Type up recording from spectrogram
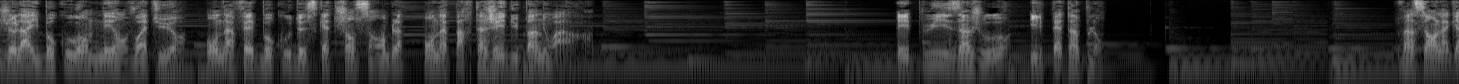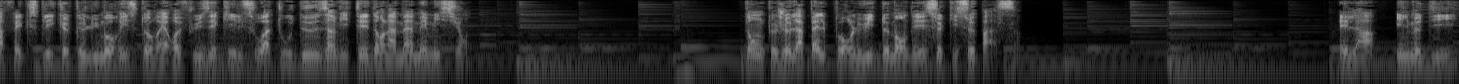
Je l'ai beaucoup emmené en voiture, on a fait beaucoup de sketchs ensemble, on a partagé du pain noir. Et puis un jour, il pète un plomb. Vincent Lagaffe explique que l'humoriste aurait refusé qu'ils soient tous deux invités dans la même émission. Donc je l'appelle pour lui demander ce qui se passe. Et là, il me dit,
